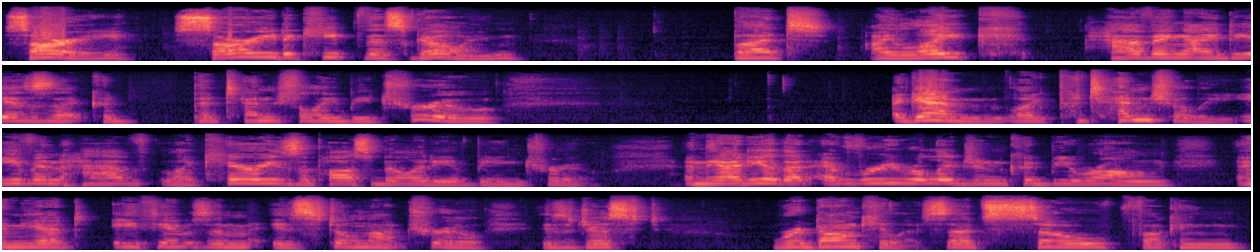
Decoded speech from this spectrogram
Sorry, sorry to keep this going, but I like having ideas that could potentially be true. Again, like potentially, even have, like, carries the possibility of being true. And the idea that every religion could be wrong and yet atheism is still not true is just redonkulous. That's so fucking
